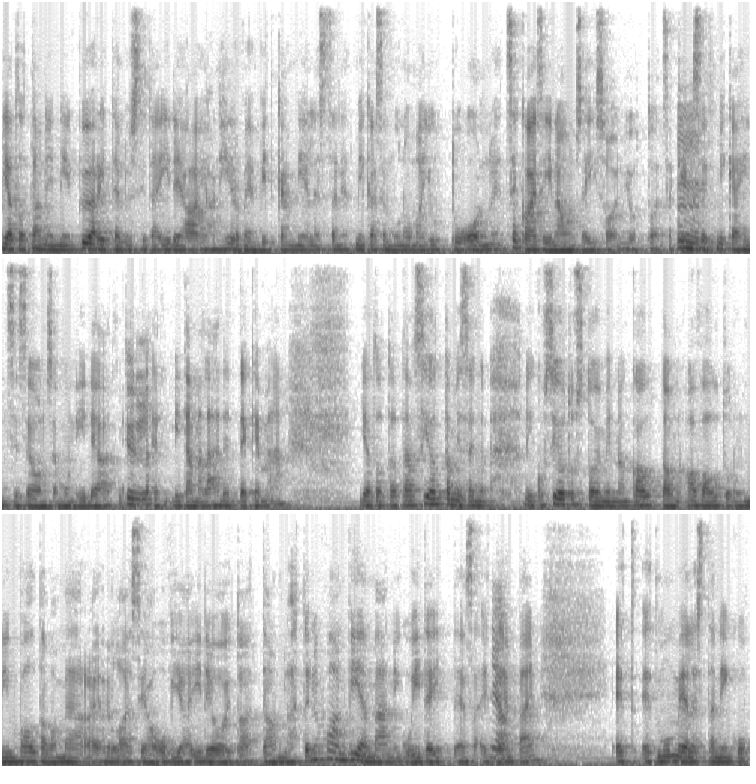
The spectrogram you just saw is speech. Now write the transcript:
Ja tota, niin, niin, pyöritellyt sitä ideaa ihan hirveän pitkään mielessäni, että mikä se mun oma juttu on. Et se kai siinä on se isoin juttu, että sä keksit, mm. mikä hitsi se on se mun idea, että, että mitä mä lähden tekemään. Ja tota, tämän sijoittamisen, niin kuin sijoitustoiminnan kautta on avautunut niin valtava määrä erilaisia ovia ideoita, että on lähtenyt vaan viemään niin kuin itse itteensä eteenpäin. Et, et mun mielestä niin kuin,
